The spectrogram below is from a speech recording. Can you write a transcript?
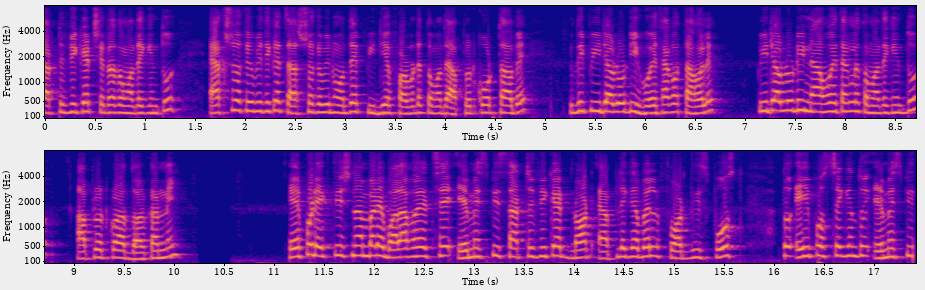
সার্টিফিকেট সেটা তোমাদের কিন্তু একশো কেবি থেকে চারশো কেবির মধ্যে পিডিএফ ফর্ম্যাটে তোমাদের আপলোড করতে হবে। যদি পিডাব্লিউডি হয়ে থাকো তাহলে পিডাব্লিউডি না হয়ে থাকলে তোমাদের কিন্তু আপলোড করার দরকার নেই। এরপর একত্রিশ নম্বরে বলা হয়েছে MSP certificate not applicable for this post তো এই পোস্টে কিন্তু এমএসপি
